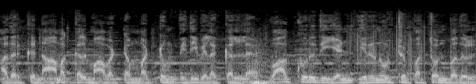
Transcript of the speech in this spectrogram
அதற்கு நாமக்கல் மாவட்டம் மட்டும் விதிவிலக்கல்ல. வாக்குறுதி எண் இருநூற்று பத்தொன்பதில்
